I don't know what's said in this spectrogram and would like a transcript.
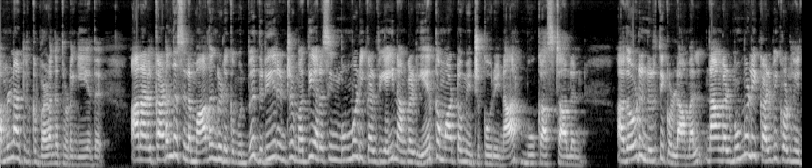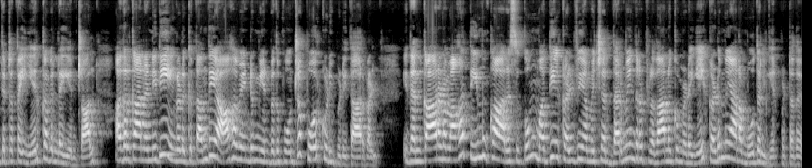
தமிழ்நாட்டிற்கு வழங்க தொடங்கியது. ஆனால் கடந்த சில மாதங்களுக்கு முன்பு திடீரென்று மத்திய அரசின் மும்மொழி கல்வியை நாங்கள் ஏற்க மாட்டோம் என்று கூறினார் மு ஸ்டாலின். அதோடு நிறுத்திக் கொள்ளாமல் நாங்கள் மும்மொழி கல்விக் கொள்கை திட்டத்தை ஏற்கவில்லை என்றால் அதற்கான நிதி எங்களுக்கு தந்தே ஆக வேண்டும் என்பது போன்ற போர்க்குடி பிடித்தார்கள். இதன் காரணமாக திமுக அரசுக்கும் மத்திய கல்வி அமைச்சர் தர்மேந்திர பிரதானுக்கும் இடையே கடுமையான மோதல் ஏற்பட்டது.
